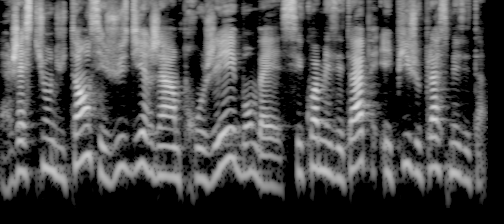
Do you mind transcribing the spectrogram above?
La gestion du temps, c'est juste dire j'ai un projet, bon ben c'est quoi mes étapes et puis je place mes étapes.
